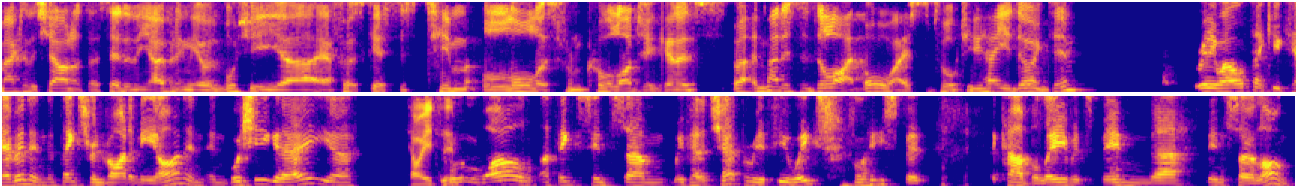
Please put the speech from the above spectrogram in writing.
back to the show. And as I said in the opening there with Bushy, uh, our first guest is Tim Lawless from CoreLogic. And it's, uh, mate, it's a delight always to talk to you. How are you doing, Tim? Really well. Thank you, Kevin. And thanks for inviting me on. And, and Bushy, g'day. Uh, How are you, Tim? A little while, I think, since um, we've had a chat, probably a few weeks at least, but I can't believe it's been uh, been so long.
